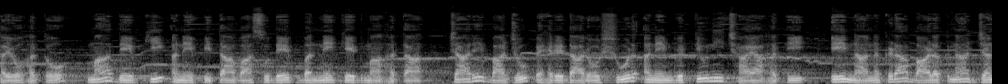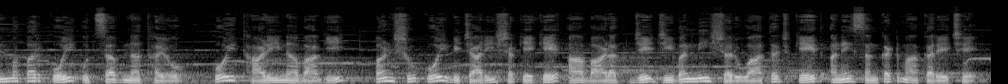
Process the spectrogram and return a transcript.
થયો હતો. મા દેવકી અને પિતા વાસુદેવ બંને કેદમાં હતા. ચારે બાજુ પહેરેદારો શૂળ અને મૃત્યુની છાયા હતી. એ નાનકડા બાળકના જન્મ પર કોઈ ઉત્સવ ન થયો. કોઈ થાળી ન વાગી. પણ શું કોઈ વિચારી શકે કે આ બાળક જે જીવનની શરૂઆત જ કેદ અને સંકટમાં કરે છે?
